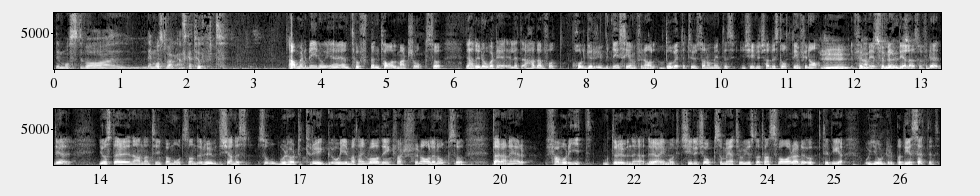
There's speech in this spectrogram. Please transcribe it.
Det måste vara, det måste vara ganska tufft. Ja men det blir nog en tuff mental match också. Det hade nog varit lättare. Hade han fått Holger Rune i semifinal Då vet det tusan om inte Cilic hade stått i en final. Mm, för, för, min del alltså. För det, det, just där är en annan typ av motstånd. Rud kändes så oerhört trygg. Och i och med att han var det i kvartsfinalen också. Där han är favorit mot Rune. Nu är jag emot Cilic också. Men jag tror just att han svarade upp till det. Och gjorde det på det sättet.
